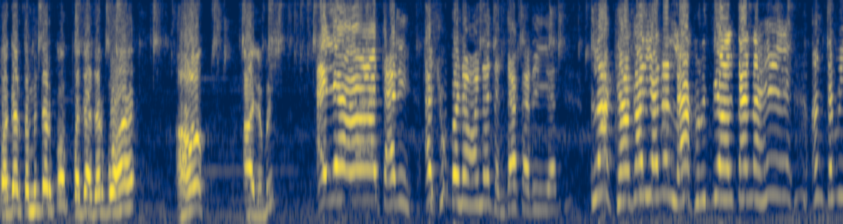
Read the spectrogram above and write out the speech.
પગાર તમે તાર કહો પચાસ હજાર પોહાય આવો આલ્યો ભાઈ એટલે તારી આ શું બનાવવાના ધંધા કરી યાર? પેલા ખેગારિયાને લાખ રૂપિયા આલતા નહીં. અને તમે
